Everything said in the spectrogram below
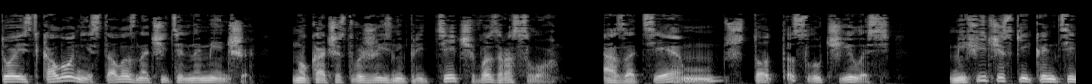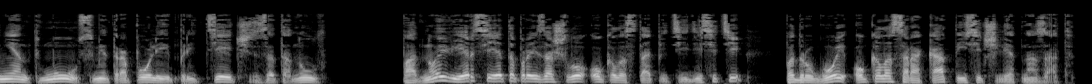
То есть колоний стало значительно меньше, но качество жизни предтеч возросло. А затем что-то случилось. Мифический континент Му с метрополией предтеч затонул. По одной версии это произошло около 150, по другой — около 40 тысяч лет назад.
